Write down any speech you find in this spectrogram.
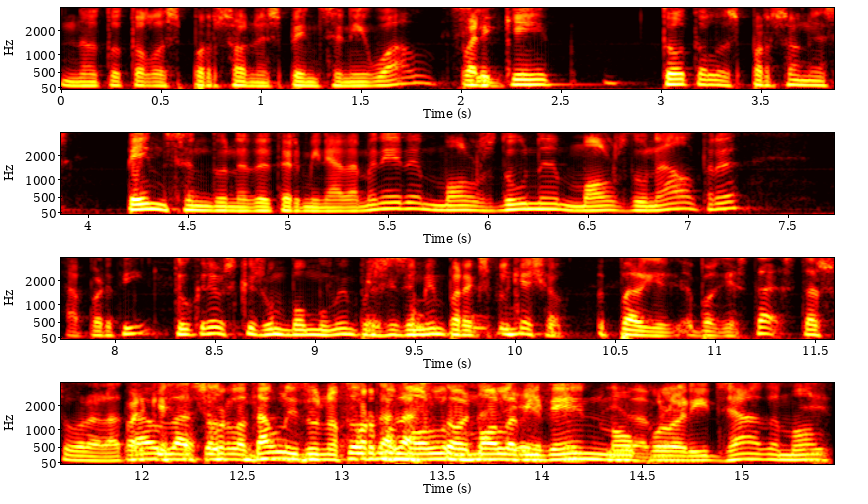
no totes les persones pensen igual, Sí. per què totes les persones pensen d'una determinada manera, molts d'una, molts d'una altra, a partir... Tu creus que és un bon moment precisament per explicar això? Perquè, perquè està, està sobre la taula Perquè està sobre la taula i d'una tota forma molt, molt evident, molt polaritzada, molt...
